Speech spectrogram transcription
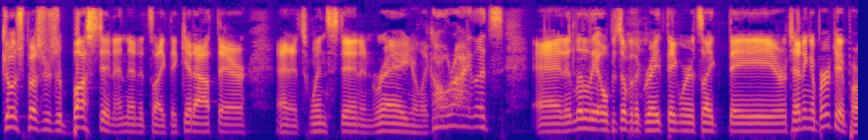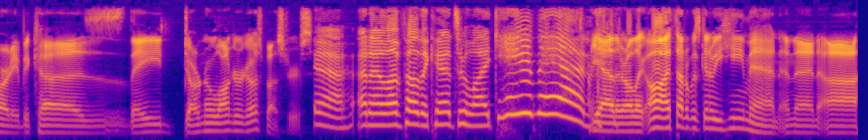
Ghostbusters are busting, and then it's like they get out there, and it's Winston and Ray, and you're like, all right, let's and it literally opens up with a great thing where it's like they are attending a birthday party because they are no longer Ghostbusters. Yeah, and I love how the kids are like, "Hey, man!" Yeah, they're all like, "Oh, I thought it was gonna be He-Man," and then uh,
